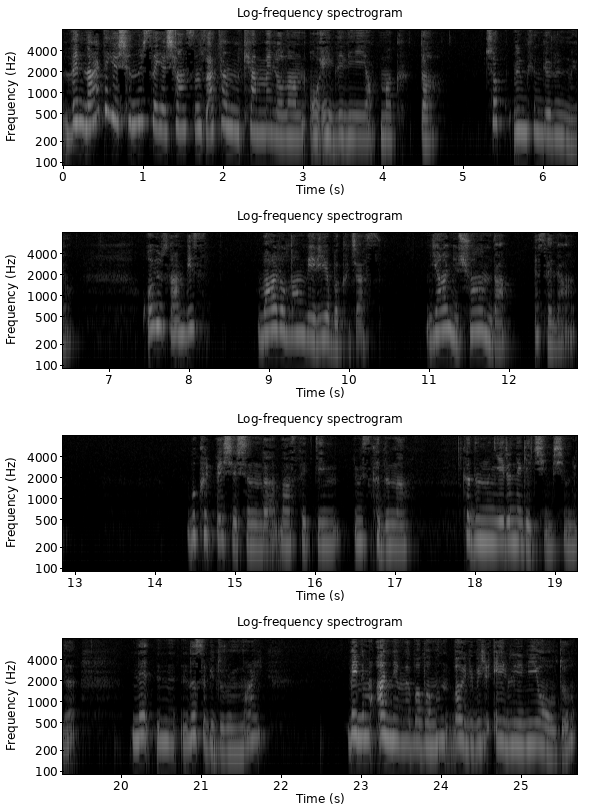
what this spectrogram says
Ve nerede yaşanırsa yaşansın zaten mükemmel olan o evliliği yapmak da çok mümkün görünmüyor. O yüzden biz var olan veriye bakacağız. Yani şu anda mesela bu 45 yaşında bahsettiğimiz kadını, kadının yerine geçeyim şimdi. Ne, nasıl bir durum var? Benim annem ve babamın böyle bir evliliği oldu.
